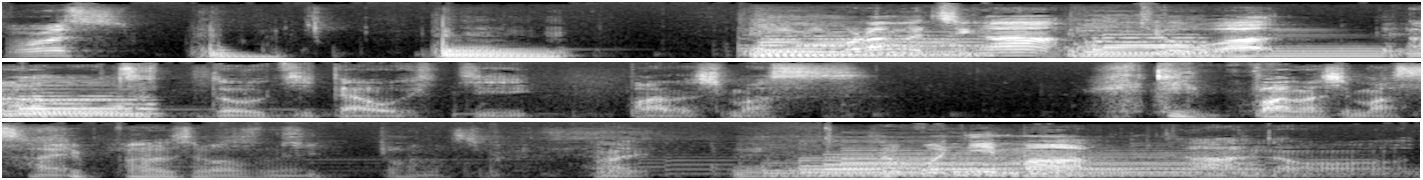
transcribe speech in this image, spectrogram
よしが今日はあのずっとギターを弾きっぱなします。弾きっぱなします、引っ張らしますね。はい、そこにまああの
